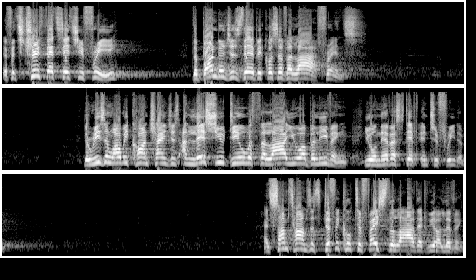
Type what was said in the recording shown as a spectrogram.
If it's truth that sets you free, the bondage is there because of a lie, friends. The reason why we can't change is unless you deal with the lie you are believing, you will never step into freedom. And sometimes it's difficult to face the lie that we are living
